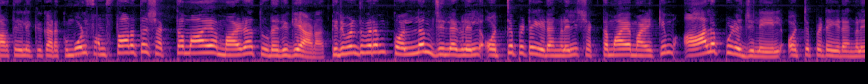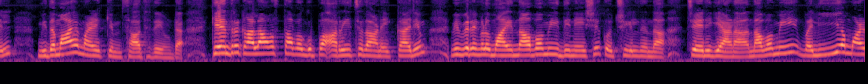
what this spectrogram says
വാർത്തയിലേക്ക് കടക്കുമ്പോൾ സംസ്ഥാനത്ത് ശക്തമായ മഴ തുടരുകയാണ്. തിരുവനന്തപുരം കൊല്ലം ജില്ലകളിൽ ഒറ്റപ്പെട്ട ഇടങ്ങളിൽ ശക്തമായ മഴയ്ക്കും ആലപ്പുഴ ജില്ലയിൽ ഒറ്റപ്പെട്ട ഇടങ്ങളിൽ മിതമായ മഴയ്ക്കും സാധ്യതയുണ്ട്. കേന്ദ്ര കാലാവസ്ഥാ വകുപ്പ് അറിയിച്ചതാണ് ഇക്കാര്യം. വിവരങ്ങളുമായി നവമി ദിനേശ് കൊച്ചിയിൽ നിന്ന് ചേരുകയാണ്. നവമി വലിയ മഴ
